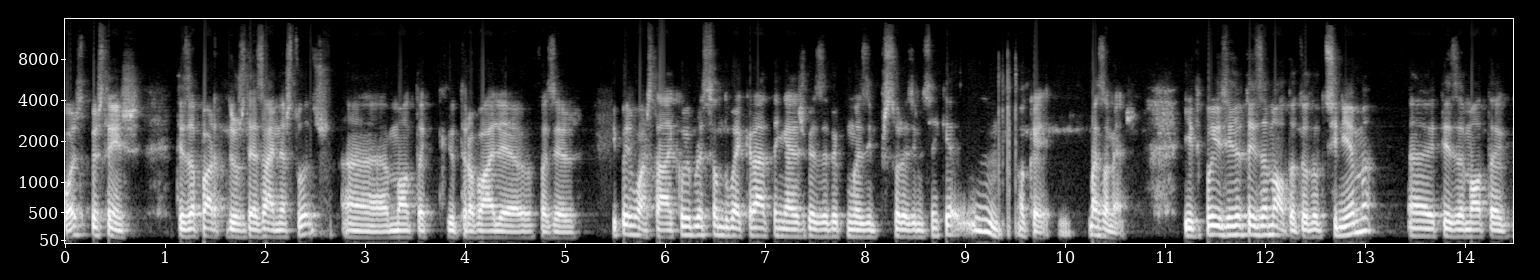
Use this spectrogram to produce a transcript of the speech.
cores, depois tens, tens a parte dos designers todos, a malta que trabalha a fazer e depois lá está, a calibração do ecrã tem às vezes a ver com as impressoras e não sei o que. Hum, ok, mais ou menos. E depois ainda tens a malta toda do cinema, uh, tens a malta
